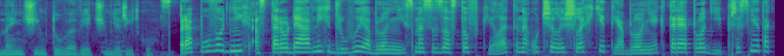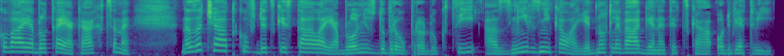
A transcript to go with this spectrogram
v menším, tu ve větším měřítku. Z prapůvodních a starodávných druhů jabloní jsme se za stovky let naučili šlechtit jabloně, které plodí přesně taková jablka, jaká chceme. Na začátku vždycky stála jabloň s dobrou produkcí a z ní vznikala jednotlivá genetická odvětví.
